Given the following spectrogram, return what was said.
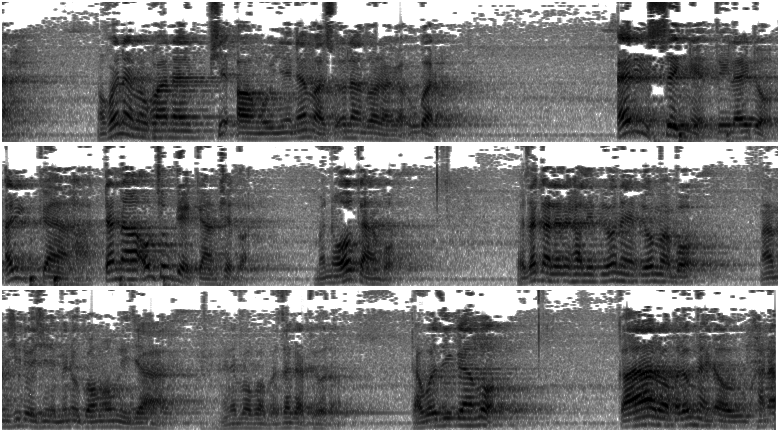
ဏှာ မခွဲနိုင်မခွာနိုင်ဖြစ်အောင်ကိုယင်ထဲမှာဆွဲလန်းသွားတာကဥပါဒံအဲ့ဒီစိတ်နဲ့သိလိုက်တော့အဲ့ဒီကံဟာတဏှာအုပ်ချုပ်တဲ့ကံဖြစ်သွားတယ်မနောကံပေါ့ဗဇက်ကလည်းတစ်ခါလေးပြောနေပြောမှာပေါ့ငါမရှိလို့ရှိရင်မင်းတို့ကောင်းကောင်းနေကြနည်းနည်းပေါ့ပေါ့ဗဇက်ကပြောတာဒါဝစီကံပေါ့ကာကတော့မလုံနိုင်တော့ဘူးခန္ဓာ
